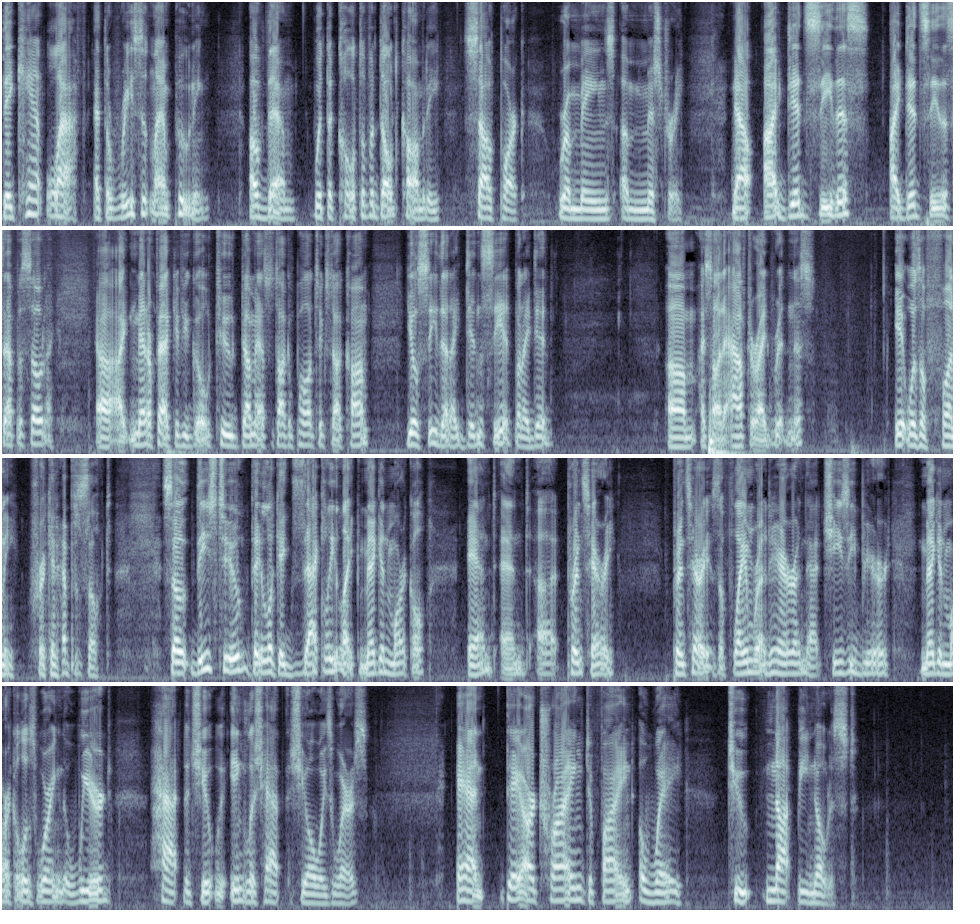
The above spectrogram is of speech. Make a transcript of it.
they can't laugh at the recent lampooning of them with the cult of adult comedy South Park remains a mystery. Now, I did see this. I did see this episode. I, uh, I, matter of fact, if you go to dumbassestalkingpolitics.com, you'll see that I didn't see it, but I did. Um, I saw it after I'd written this. It was a funny freaking episode. So these two, they look exactly like Meghan Markle and and uh, Prince Harry. Prince Harry has the flame red hair and that cheesy beard. Meghan Markle is wearing the weird hat that she English hat that she always wears. And they are trying to find a way to not be noticed.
